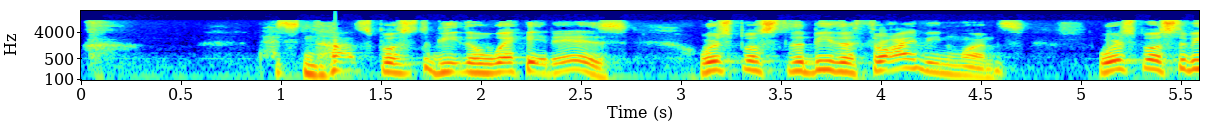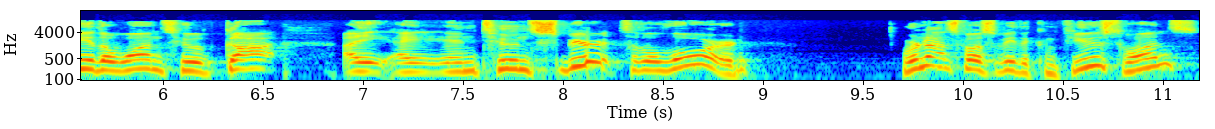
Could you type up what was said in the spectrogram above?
That's not supposed to be the way it is. We're supposed to be the thriving ones. We're supposed to be the ones who've got a, a in tune spirit to the Lord. We're not supposed to be the confused ones.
